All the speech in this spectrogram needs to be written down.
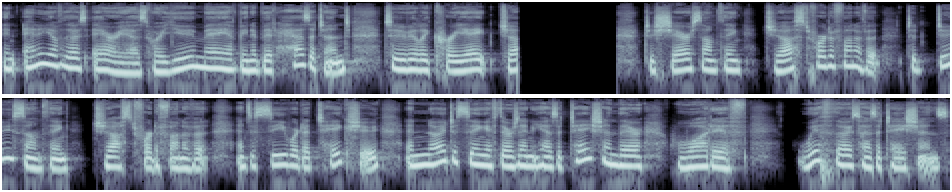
in any of those areas where you may have been a bit hesitant to really create just to share something just for the fun of it, to do something just for the fun of it, and to see where that takes you, and noticing if there's any hesitation there. What if with those hesitations,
